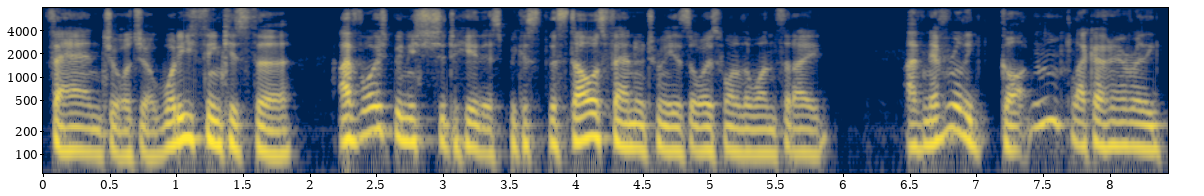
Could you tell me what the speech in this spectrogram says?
fan, Georgia, what do you think is the? I've always been interested to hear this because the Star Wars fandom to me is always one of the ones that I, I've never really gotten. Like I've never really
